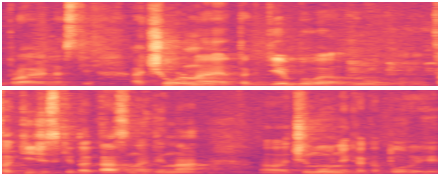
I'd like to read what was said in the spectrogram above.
правильности. А черная, это где было ну, фактически доказана вина э, чиновника, который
